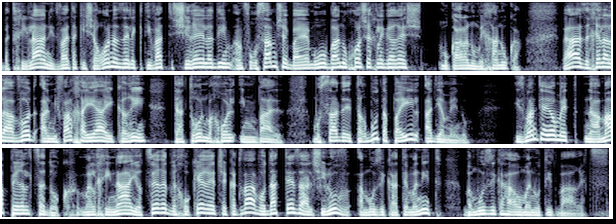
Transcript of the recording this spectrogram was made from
בתחילה נתבע את הכישרון הזה לכתיבת שירי ילדים, המפורסם שבהם הוא "באנו חושך לגרש", מוכר לנו מחנוכה. ואז החלה לעבוד על מפעל חייה העיקרי, תיאטרון מחול ענבל, מוסד תרבות הפעיל עד ימינו. הזמנתי היום את נעמה פרל צדוק, מלחינה, יוצרת וחוקרת שכתבה עבודת תזה על שילוב המוזיקה התימנית במוזיקה האומנותית בארץ.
